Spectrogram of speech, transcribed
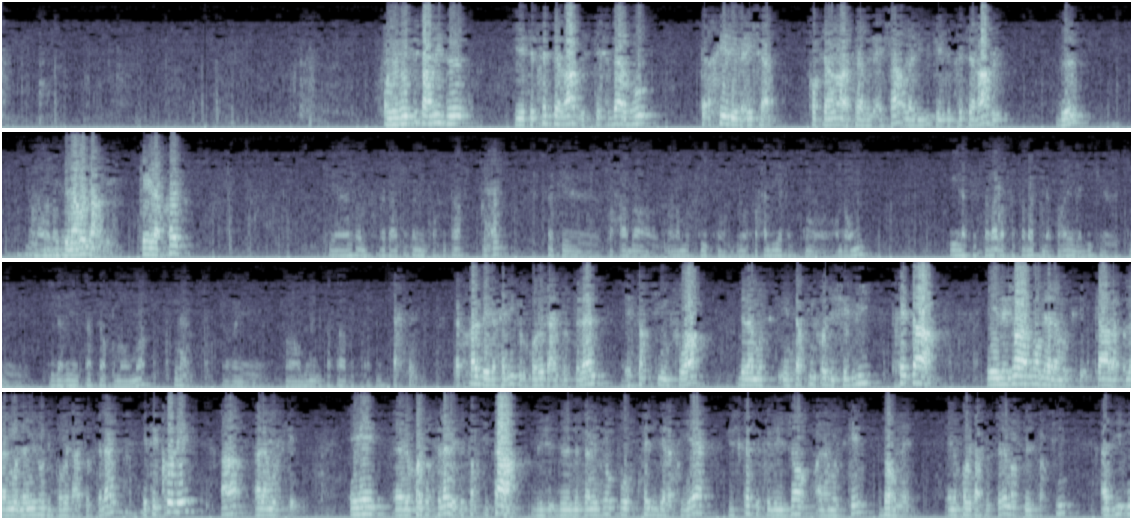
On avait aussi parlé de qu'il était préférable istihbabu ta'khir al-isha. Concernant la prière de l'isha, on avait dit qu'il était préférable de, de la retarder. Quelle est la preuve? Un jour, le prophète a ça que Sahaba, dans la mosquée, sont, les Sahabiyas sont endormis. Et il a fait salat, dans sa salat, il a parlé, il a dit que si j'avais pas peur pour ma Oumar, j'aurais la preuve est le hadith où le prophète est sorti une fois de la mosquée, est sorti une fois de chez lui très tard et les gens attendaient à la mosquée car la, maison du prophète était collée à, à la mosquée et euh, le prophète était sorti tard de, sa maison pour présider la prière jusqu'à ce que les gens à la mosquée dormaient. Et le prophète lorsqu'il est sorti a dit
